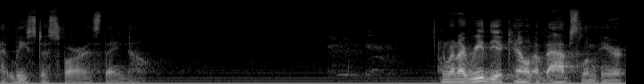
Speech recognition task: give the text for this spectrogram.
at least as far as they know. And when I read the account of Absalom here,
